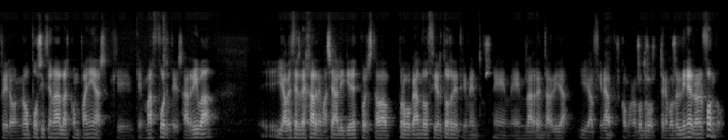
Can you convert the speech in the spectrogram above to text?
pero no posicionar las compañías que, más fuertes arriba eh, y a veces dejar demasiada liquidez, pues estaba provocando ciertos detrimentos en, en, la rentabilidad. Y al final, pues como nosotros tenemos el dinero en el fondo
